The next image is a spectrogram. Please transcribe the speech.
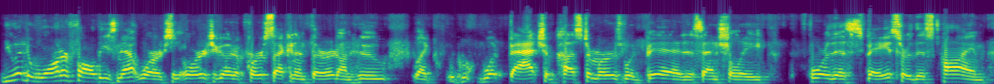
you had to waterfall these networks in order to go to first, second, and third on who, like, what batch of customers would bid essentially for this space or this time.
